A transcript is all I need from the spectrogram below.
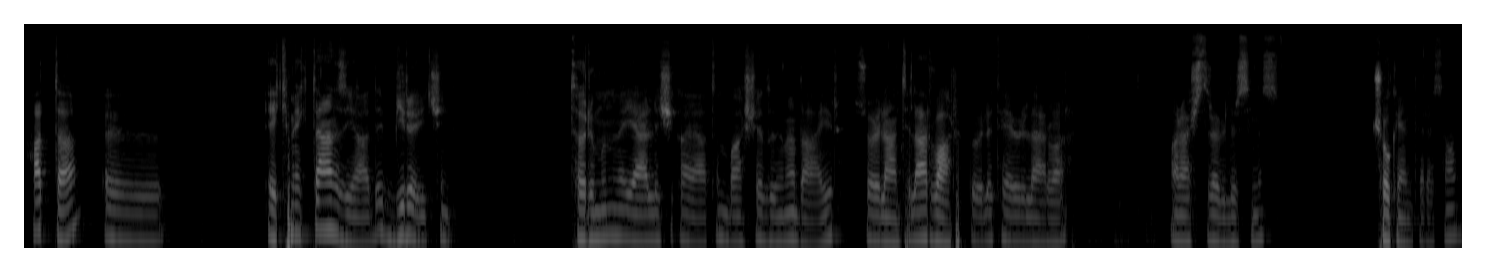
Hatta e, ekmekten ziyade bira için tarımın ve yerleşik hayatın başladığına dair söylentiler var. Böyle teoriler var. Araştırabilirsiniz. Çok enteresan.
